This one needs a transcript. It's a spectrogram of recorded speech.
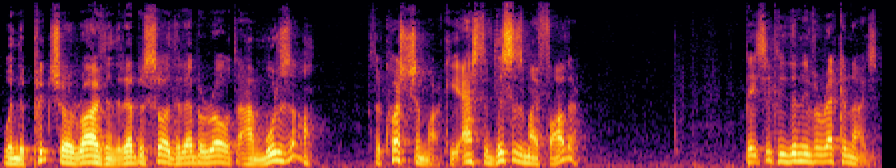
when the picture arrived and the Rebbe saw it, the Rebbe wrote, Amurzal, with a question mark. He asked if this is my father. Basically, didn't even recognize him.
